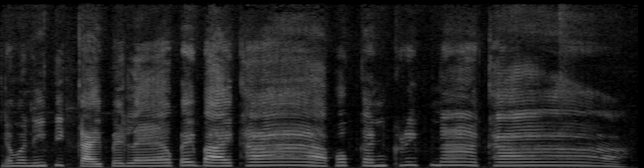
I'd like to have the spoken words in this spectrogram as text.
ในวันนี้พี่ไก่ไปแล้ว บ๊ายบายค่ะ พบกันคลิปหน้าค่ะ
